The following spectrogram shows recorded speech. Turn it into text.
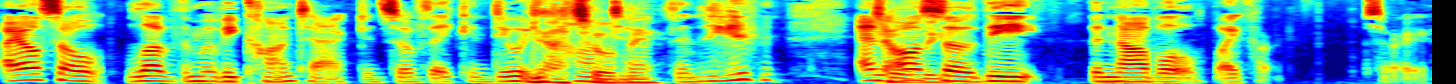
I also love the movie Contact, and so if they can do it yeah, in Contact, totally. then they, and totally. also the the novel by Card. Sorry,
